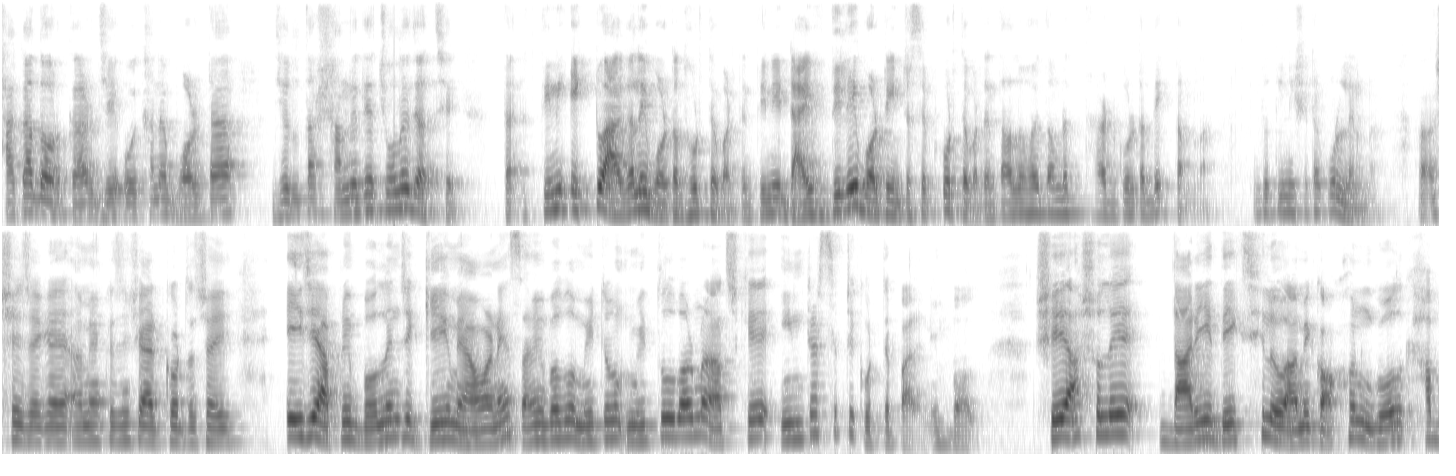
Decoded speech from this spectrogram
থাকা দরকার যে ওইখানে বলটা যেহেতু তার সামনে দিয়ে চলে যাচ্ছে তিনি একটু আগালেই বলটা ধরতে পারতেন। তিনি ডাইভ দিলেই বলটা ইন্টারসেপ্ট করতে পারতেন। তাহলে হয়তো আমরা থার্ড গোলটা দেখতাম না। কিন্তু তিনি সেটা করলেন না। সেই জায়গায় আমি একটা জিনিস অ্যাড করতে চাই। এই যে আপনি বললেন যে গেম অ্যাওয়ারনেস আমি বলব মিতুল মিতুল বর্মা আজকে ইন্টারসেপ্টই করতে পারেনি বল সে আসলে দাঁড়িয়ে দেখছিল আমি কখন গোল খাব?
